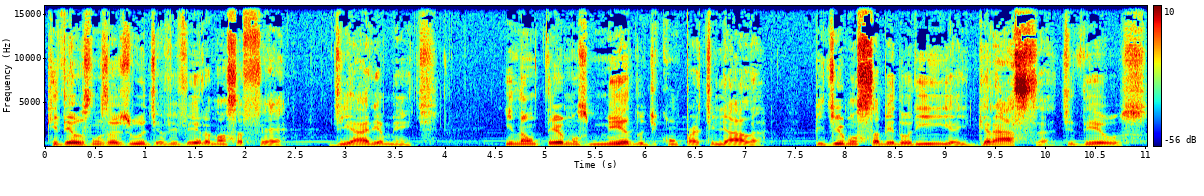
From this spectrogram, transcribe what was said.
Que Deus nos ajude a viver a nossa fé diariamente e não termos medo de compartilhá-la, pedirmos sabedoria e graça de Deus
